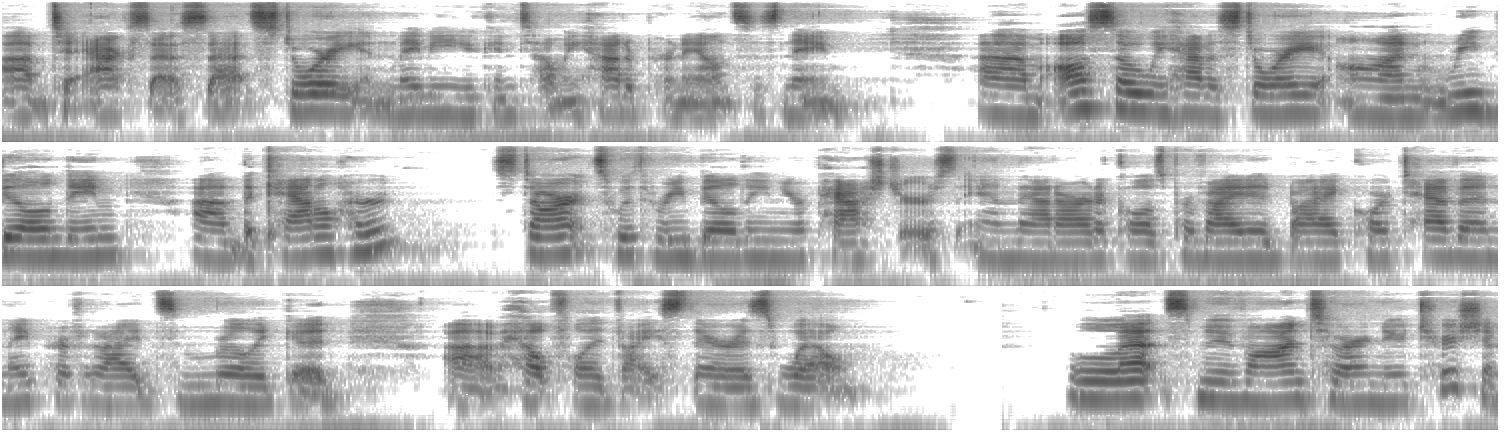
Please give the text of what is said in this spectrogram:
um, to access that story. And maybe you can tell me how to pronounce his name. Um, also, we have a story on rebuilding uh, the cattle herd starts with rebuilding your pastures, and that article is provided by Corteva, and they provide some really good, uh, helpful advice there as well. Let's move on to our nutrition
